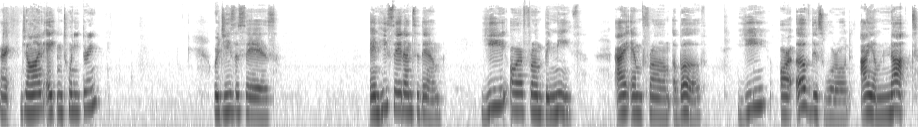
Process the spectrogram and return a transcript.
Right, John 8 and 23, where Jesus says, And he said unto them, Ye are from beneath, I am from above. Ye are of this world, I am not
